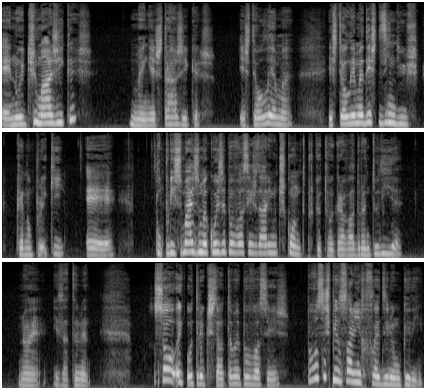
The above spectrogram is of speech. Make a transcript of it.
É noites mágicas, manhãs trágicas. Este é o lema. Este é o lema destes índios andam por aqui. É e por isso, mais uma coisa para vocês darem o desconto, porque eu estou a gravar durante o dia, não é? Exatamente. Só outra questão também para vocês, para vocês pensarem e refletirem um bocadinho,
